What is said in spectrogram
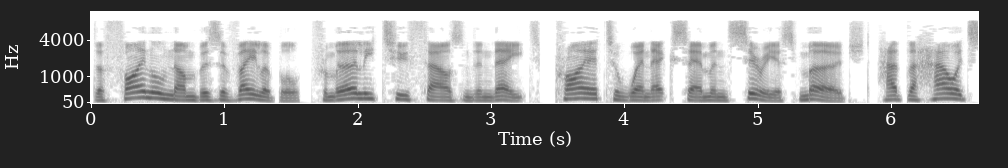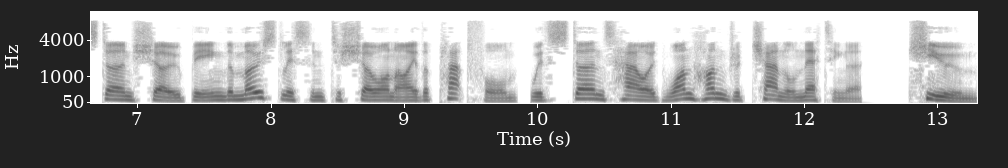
The final numbers available, from early 2008 prior to when XM and Sirius merged had The Howard Stern Show being the most listened to show on either platform, with Stern's Howard 100 channel netting a «cume»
